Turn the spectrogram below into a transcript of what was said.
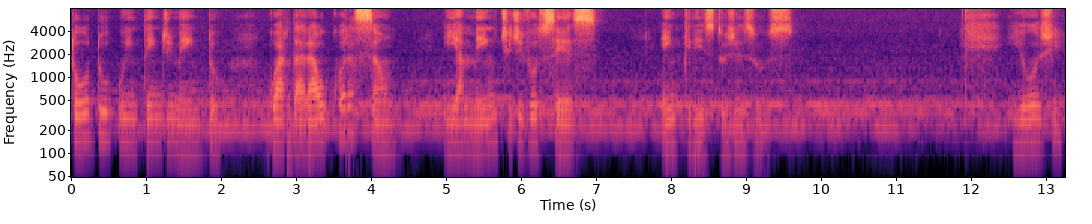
todo o entendimento, guardará o coração e a mente de vocês em Cristo Jesus. E hoje,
